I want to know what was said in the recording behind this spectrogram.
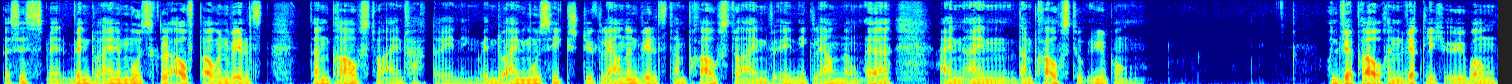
Das ist, wenn du einen Muskel aufbauen willst, dann brauchst du einfach Training. Wenn du ein Musikstück lernen willst, dann brauchst du ein wenig Lernung, äh, ein, ein, dann brauchst du Übung. Und wir brauchen wirklich Übung,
